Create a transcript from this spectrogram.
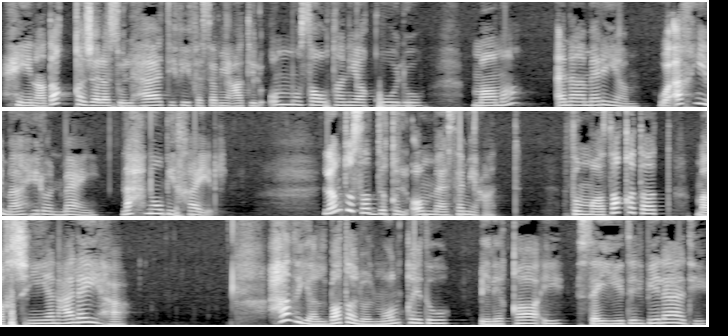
حين دق جرس الهاتف فسمعت الأم صوتا يقول ماما أنا مريم وأخي ماهر معي نحن بخير. لم تصدق الأم ما سمعت ثم سقطت مغشيا عليها. حظي البطل المنقذ بلقاء سيد البلاد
